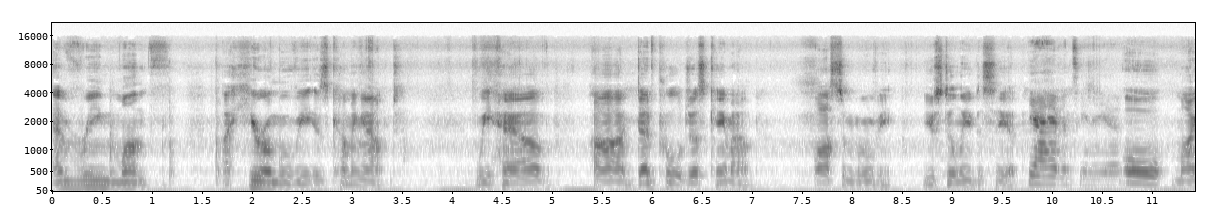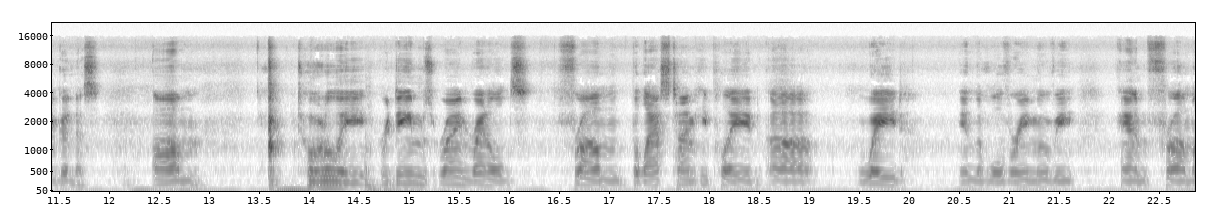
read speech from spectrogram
every month a hero movie is coming out. We have uh, Deadpool just came out. Awesome movie. You still need to see it. Yeah, I haven't seen it yet. Oh my goodness. Um totally redeems Ryan Reynolds from the last time he played uh, Wade in the Wolverine movie and from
